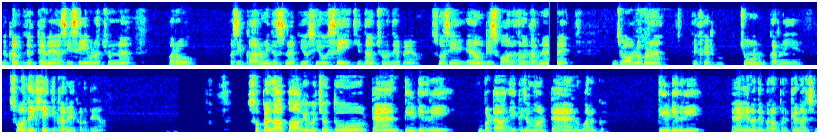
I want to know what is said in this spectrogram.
ਵਿਕਲਪ ਦਿੱਤੇ ਨੇ, ਅਸੀਂ ਸਹੀ ਵਾਲਾ ਚੁਣਨਾ ਪਰ ਉਹ ਅਸੀਂ ਕਾਰਨ ਵੀ ਦੱਸਣਾ ਕਿ ਅਸੀਂ ਉਹ ਸਹੀ ਕਿਦਾਂ ਚੁਣਦੇ ਪਏ ਹਾਂ। ਸੋ ਅਸੀਂ ਇਹਨਾਂ ਕੀ ਸਵਾਲ ਹੱਲ ਕਰਨੇ ਨੇ, ਜਵਾਬ ਲੱਭਣਾ ਹੈ ਤੇ ਫਿਰ ਚੋਣ ਕਰਨੀ ਹੈ। ਸੋ ਦੇਖੀਏ ਕੀ ਕਰਕੇ ਕਰਦੇ ਹਾਂ। ਸੋ ਪਹਿਲਾ ਭਾਗ ਹੈ ਬੱਚੋ 2 tan 30 ਡਿਗਰੀ ਬਟਾ 1 ਜਮਾ tan ਵਰਗ 30 ਡਿਗਰੀ, ਇਹ ਇਹਨਾਂ ਦੇ ਬਰਾਬਰ ਕਿਹਨਾਂ ਚ,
